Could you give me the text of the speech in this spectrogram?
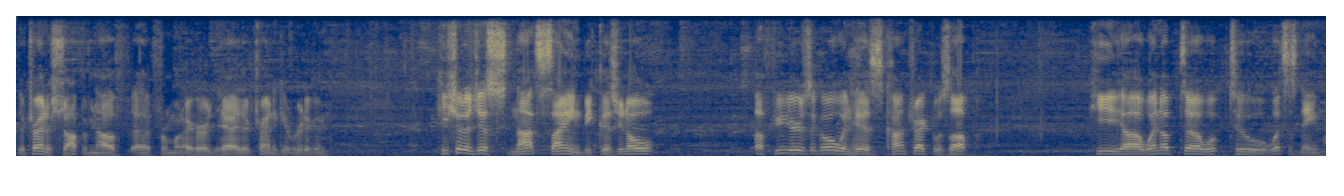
They're trying to shop him now, uh, from what I heard. Yeah, they're trying to get rid of him. He should have just not signed because, you know, a few years ago when his contract was up, he uh, went up to, to what's his name?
